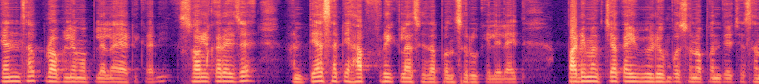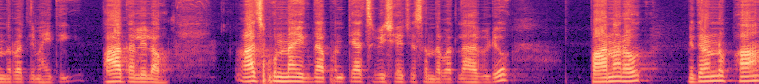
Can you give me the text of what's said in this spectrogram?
त्यांचा प्रॉब्लेम आपल्याला या ठिकाणी सॉल्व्ह करायचा आहे. आणि त्यासाठी हा फ्री क्लासेस आपण सुरू केलेले आहेत. पाठीमागच्या काही व्हिडिओपासून आपण त्याच्या संदर्भातली माहिती पाहत आलेलो आहोत. आज पुन्हा एकदा आपण त्याच विषयाच्या संदर्भातला हा व्हिडिओ पाहणार आहोत. मित्रांनो पहा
